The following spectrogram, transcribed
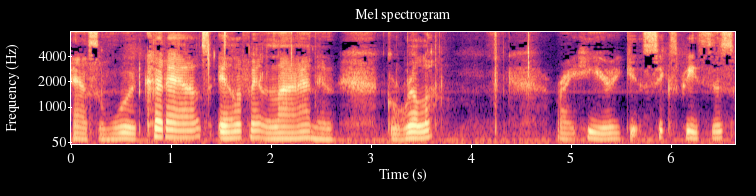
Have some wood cutouts elephant lion and gorilla right here. You get six pieces.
